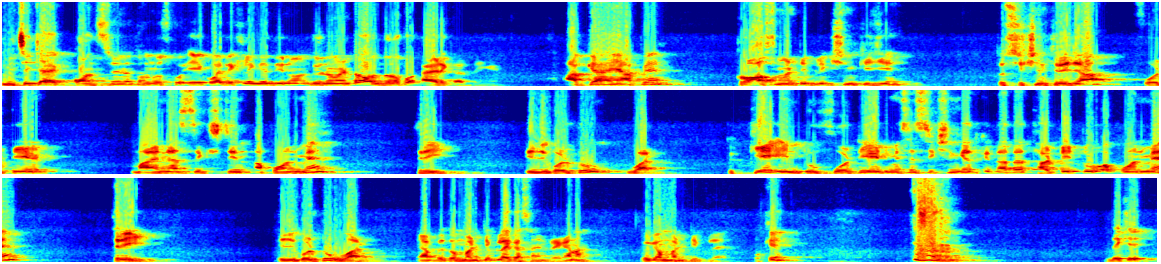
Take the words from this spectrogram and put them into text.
नीचे क्या है? कॉन्स्टेंट है तो हम उसको एक बार लिख लेंगे डिनोमीटर और दोनों को ऐड कर देंगे। अब क्या है यहाँ पे? क्रॉस मल्टीप्लीकेशन कीजिए। तो सिक्सटीन थ्री जा forty eight minus sixteen upon में three is equal to one तो के इंटू फोर्टी एट में से सिक्सटीन गया तो कितना था थर्टी टू अपॉन में three is equal to one यहाँ पे तो मल्टीप्लाई का साइन रहेगा ना? तो क्या मल्टीप्लाई ओके देखिए,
